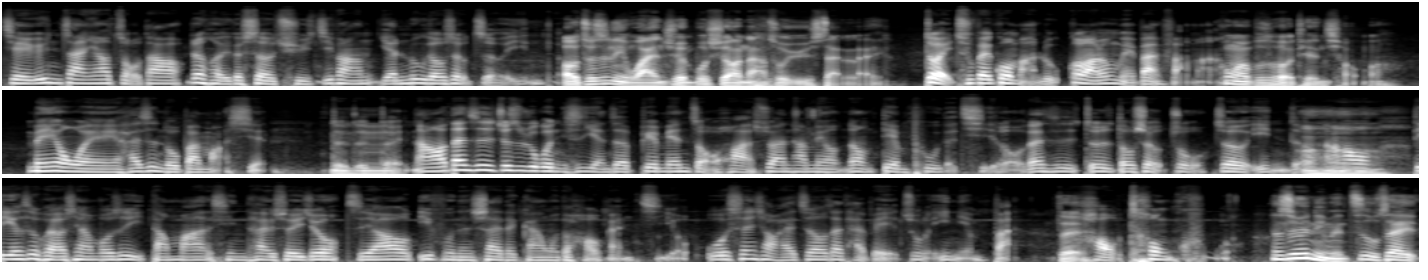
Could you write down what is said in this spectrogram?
捷运站要走到任何一个社区，基本上沿路都是有遮阴的。哦，就是你完全不需要拿出雨伞来。对，除非过马路，过马路没办法嘛。过马路不是会有天桥吗？没有哎、还是很多斑马线。对对对，嗯然后但是就是如果你是沿着边边走的话，虽然它没有那种店铺的骑楼，但是就是都是有做遮阴的。嗯然后第二次回到新加坡是以当妈的心态，所以就只要衣服能晒得干，我都好感激哦。我生小孩之后在台北也住了一年半，对，好痛苦哦。那是因为你们住在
